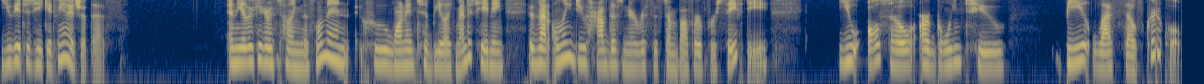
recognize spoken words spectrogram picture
you get to take advantage of this. And the other thing I was telling this woman who wanted to be like meditating is not only do you have this nervous system buffer for safety, you also are going to be less self critical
